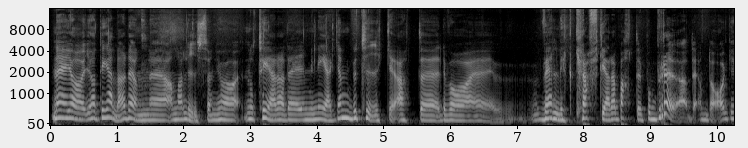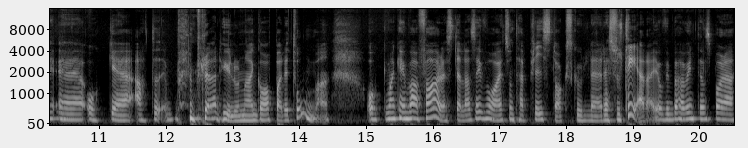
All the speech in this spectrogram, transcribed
Nej, jag, jag, delar den eh, analysen. Jag noterade i min egen butik att eh, det var eh, väldigt kraftiga rabatter på bröd en dag och att brödhyllorna gapade tomma. Och man kan ju bara föreställa sig vad ett sånt här pristak skulle resultera i. Och vi behöver inte ens bara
